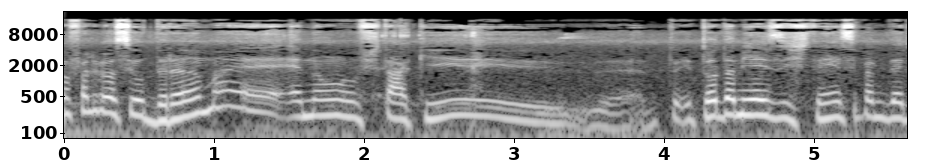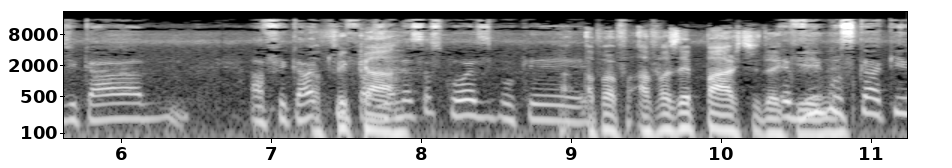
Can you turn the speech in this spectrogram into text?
eu falei para você, o drama é, é, não estar aqui é, toda a minha existência para me dedicar a ficar a ficar. fazendo essas coisas, porque a, a, fazer parte daqui. Eu vim né? buscar aqui,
